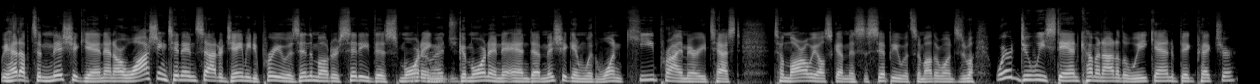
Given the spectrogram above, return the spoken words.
We head up to Michigan, and our Washington insider, Jamie Dupree, was in the Motor City this morning. Morning, Good morning. And uh, Michigan with one key primary test tomorrow. We also got Mississippi with some other ones as well. Where do we stand coming out of the weekend? Big picture?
